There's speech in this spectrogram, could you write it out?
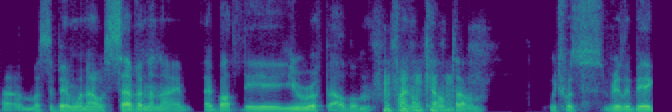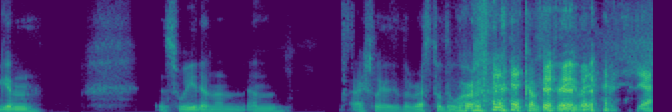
uh must have been when I was seven and I I bought the Europe album, The Final Countdown, which was really big in in Sweden and and actually the rest of the world. come to think of it. yeah.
